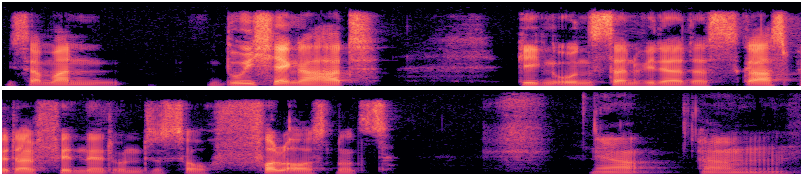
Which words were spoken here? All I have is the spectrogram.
ich sag mal, einen Durchhänger hat, gegen uns dann wieder das Gaspedal findet und es auch voll ausnutzt. Ja, ähm,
